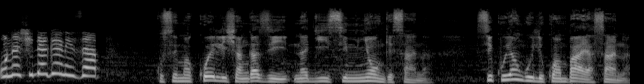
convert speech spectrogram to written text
Una shida gani Zap? Kusema kweli, shangazi, najihisi mnyonge sana. Siku yangu ilikuwa mbaya sana.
